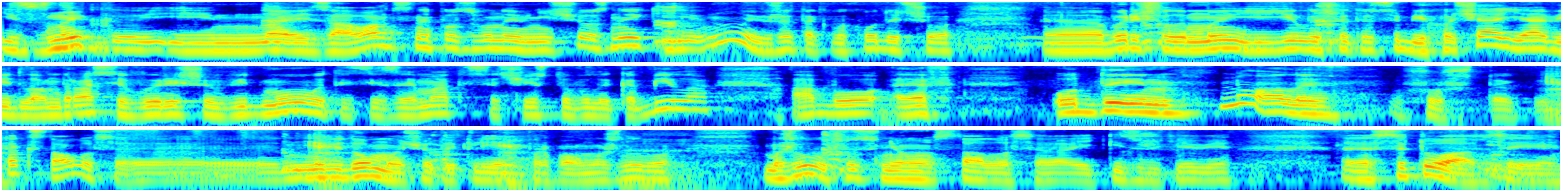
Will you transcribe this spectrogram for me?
І зник, і навіть за аванс не позвонив, нічого зник. І, ну і вже так виходить, що е, вирішили ми її лишити собі. Хоча я від ландрасів вирішив відмовитись і займатися чисто велика біла або F1. Ну але що ж, так, так сталося. Е, Невідомо, що той клієнт пропав. Можливо, можливо, щось в нього сталося, якісь життєві е, ситуації.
